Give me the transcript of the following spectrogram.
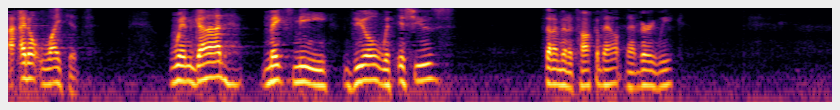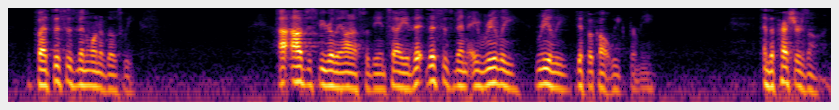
I, I don't like it. When God makes me deal with issues that I'm going to talk about that very week, but this has been one of those weeks. I'll just be really honest with you and tell you that this has been a really, really difficult week for me. And the pressure's on.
